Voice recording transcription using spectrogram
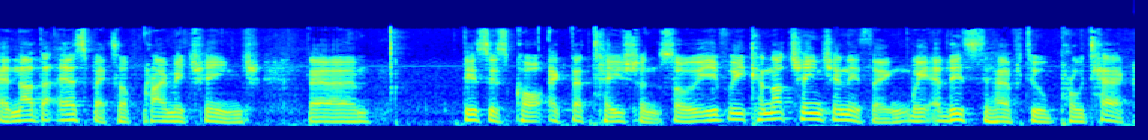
another aspect of climate change? Um, this is called adaptation. So if we cannot change anything, we at least have to protect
